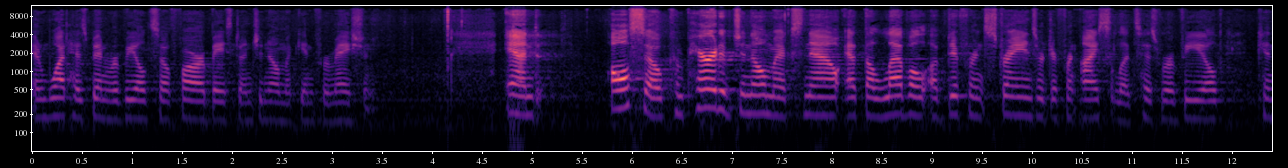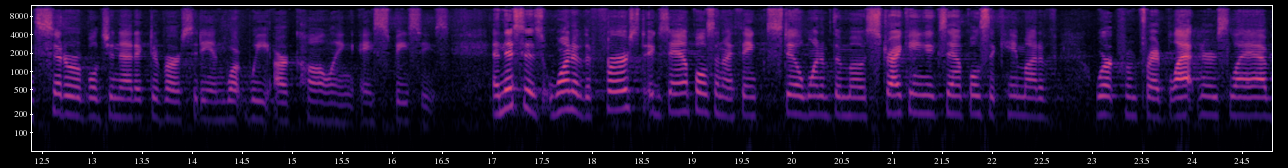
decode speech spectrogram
and what has been revealed so far based on genomic information. And also, comparative genomics now at the level of different strains or different isolates has revealed considerable genetic diversity in what we are calling a species. And this is one of the first examples, and I think still one of the most striking examples that came out of work from Fred Blattner's lab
